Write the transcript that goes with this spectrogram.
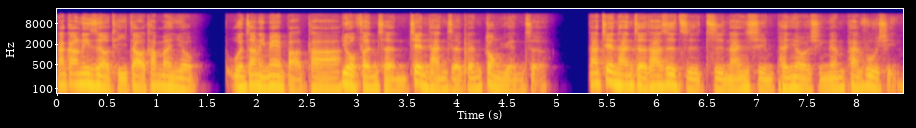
那刚刚林森有提到，他们有文章里面把它又分成健谈者跟动员者。那健谈者他是指指南型、朋友型跟攀附型。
